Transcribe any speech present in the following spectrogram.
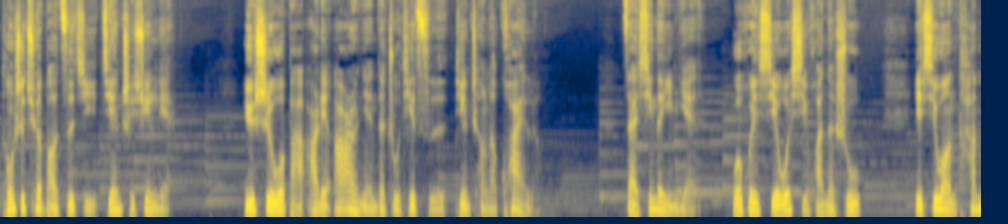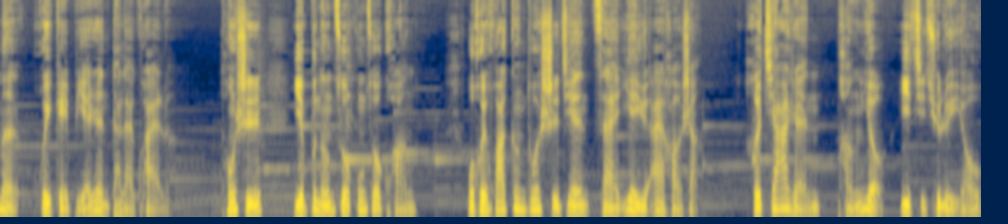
同时确保自己坚持训练。于是我把2022年的主题词定成了快乐。在新的一年，我会写我喜欢的书，也希望他们会给别人带来快乐。同时，也不能做工作狂，我会花更多时间在业余爱好上，和家人朋友一起去旅游，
